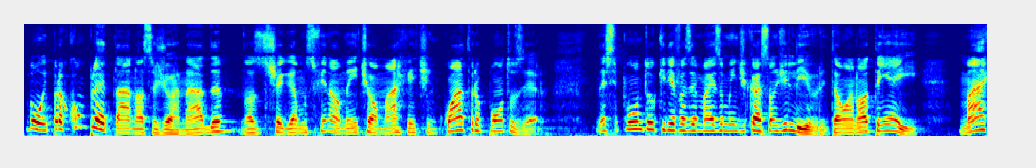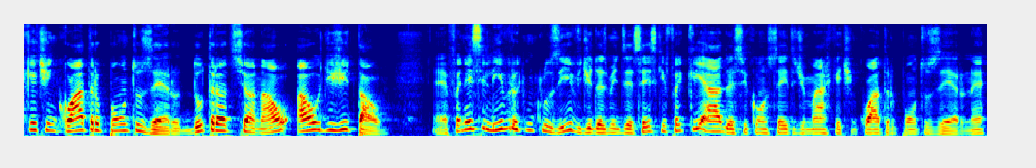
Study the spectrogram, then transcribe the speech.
Bom, e para completar a nossa jornada, nós chegamos finalmente ao Marketing 4.0. Nesse ponto, eu queria fazer mais uma indicação de livro, então anotem aí. Marketing 4.0, do tradicional ao digital. É, foi nesse livro, inclusive, de 2016, que foi criado esse conceito de marketing 4.0. Né?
